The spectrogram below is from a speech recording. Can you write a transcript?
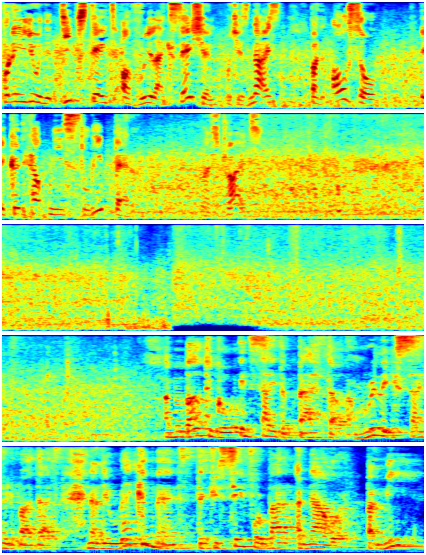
putting you in a deep state of relaxation, which is nice, but also it could help me sleep better. Let's try it. About to go inside the bathtub. I'm really excited about that. Now, they recommend that you stay for about an hour. But me,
